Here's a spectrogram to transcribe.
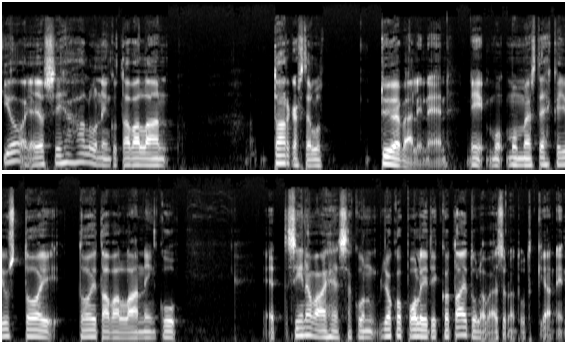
Joo, ja jos siihen haluaa niin kuin tavallaan tarkastellut työvälineen, niin mun mielestä ehkä just toi, toi tavallaan, niin kuin, että siinä vaiheessa, kun joko poliitikko tai tulevaisuuden tutkija, niin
